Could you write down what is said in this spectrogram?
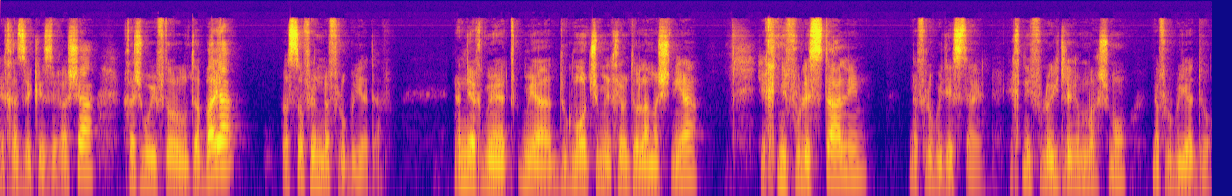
לחזק איזה רשע, חשבו לפתור לנו את הבעיה, בסוף הם נפלו בידיו. נניח מהדוגמאות של מלחמת העולם השנייה, החניפו לסטלין, נפלו בידי סטלין. החניפו להיטלר יימח שמו, נפלו בידו.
